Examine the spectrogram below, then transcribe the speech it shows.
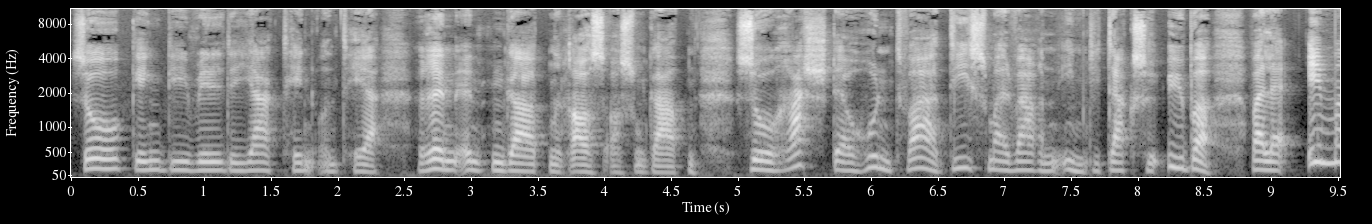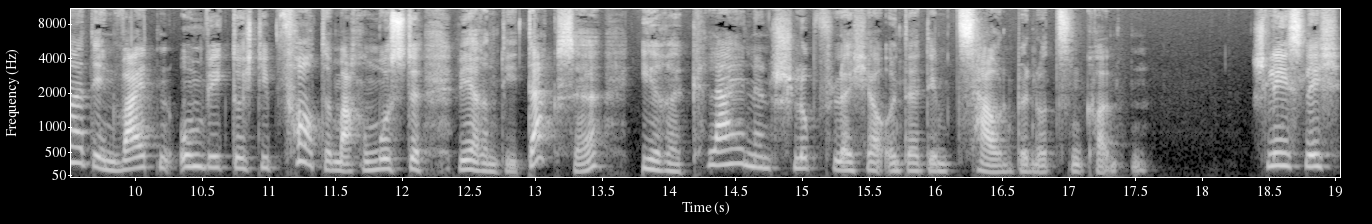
So ging die wilde Jagd hin und her, rinn in den Garten, raus aus dem Garten. So rasch der Hund war, diesmal waren ihm die Dachse über, weil er immer den weiten Umweg durch die Pforte machen musste, während die Dachse ihre kleinen Schlupflöcher unter dem Zaun benutzen konnten. Schließlich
